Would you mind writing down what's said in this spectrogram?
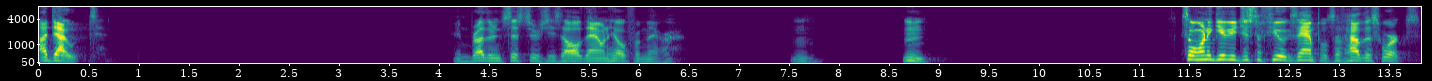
a doubt. And, brother and sister, she's all downhill from there. Mm. Mm. So, I want to give you just a few examples of how this works.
